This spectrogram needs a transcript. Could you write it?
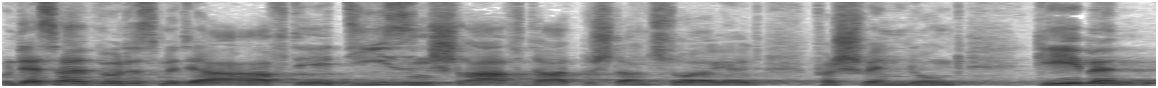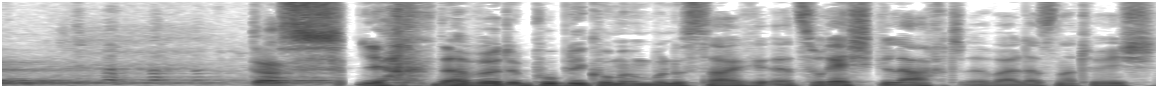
Und deshalb wird es mit der AfD diesen Straftatbestand Steuergeldverschwendung geben. Das ja, da wird im Publikum im Bundestag äh, zu Recht gelacht, äh, weil das natürlich,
